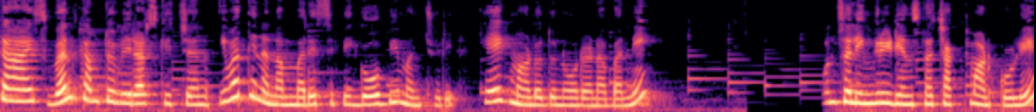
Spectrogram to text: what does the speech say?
Guys welcome to Virat's kitchen ಇವತ್ತಿನ ನಮ್ಮ ರೆಸಿಪಿ ಗೋಬಿ ಮಂಚೂರಿ. ಹೇಗೆ ಮಾಡೋದು ನೋಡೋಣ ಬನ್ನಿ. ಒಂದ್ಸಲ ಇಂಗ್ರೀಡಿಯೆಂಟ್ಸ್ನ ಚೆಕ್ ಮಾಡ್ಕೊಳ್ಳಿ.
